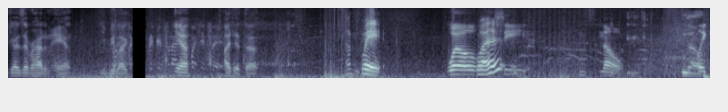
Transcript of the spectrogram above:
You guys ever had an ant? You'd be like, yeah, I'd hit that. Wait, Well, What? see, no, No. like,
